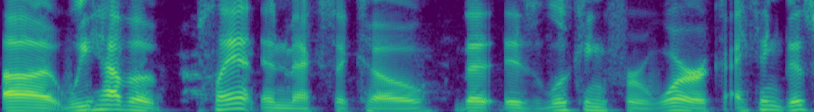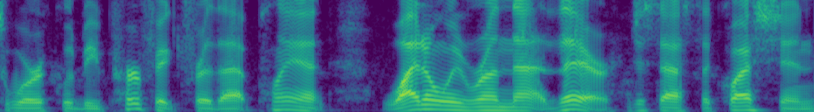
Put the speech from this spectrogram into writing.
uh, we have a plant in Mexico that is looking for work. I think this work would be perfect for that plant. Why don't we run that there? Just ask the question.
